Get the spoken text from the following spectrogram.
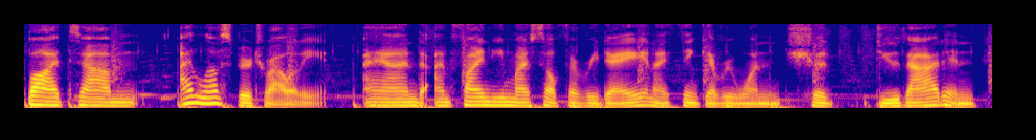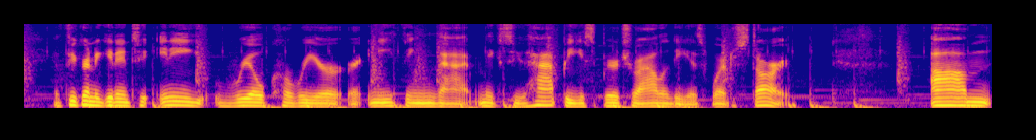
But um, I love spirituality and I'm finding myself every day, and I think everyone should do that. And if you're going to get into any real career or anything that makes you happy, spirituality is where to start. Um,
